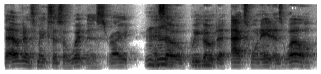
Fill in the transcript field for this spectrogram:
the evidence makes us a witness, right? Mm-hmm. And so we mm-hmm. go to Acts 1 8 as well.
